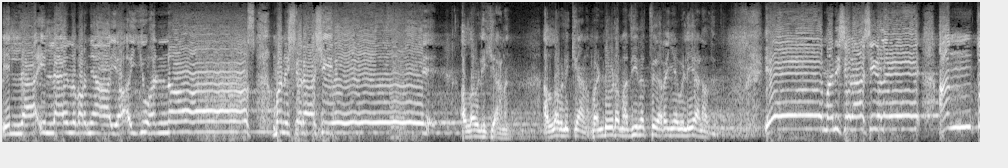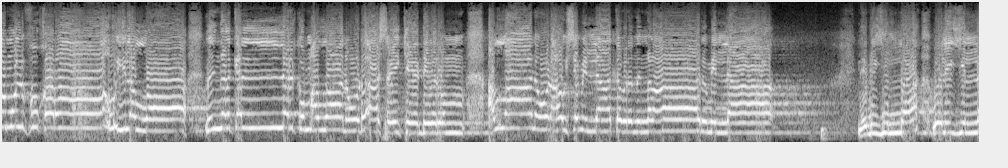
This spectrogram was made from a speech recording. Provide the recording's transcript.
ഇല്ല ഇല്ല എന്ന് പറഞ്ഞ മനുഷ്യരാശിയെ. അള്ള വിളിക്കാണ് അള്ള വിളിക്കാണ് വണ്ടിയുടെ മദീനത്ത് ഇറങ്ങിയ വിളിയാണത്. ഏ മനുഷ്യരാശികളെ അന്തുമുൽ. നിങ്ങൾക്കെല്ലാവർക്കും അള്ളഹാനോട് ആശ്രയിക്കേണ്ടി വരും. അള്ളഹാനോട് ആവശ്യമില്ലാത്തവർ നിങ്ങൾ ആരുമില്ല നബിയില്ല ഒലിയില്ല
